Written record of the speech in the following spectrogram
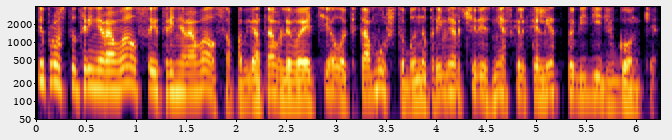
Ты просто тренировался и тренировался, подготавливая тело к тому, чтобы, например, через несколько лет победить в гонке.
